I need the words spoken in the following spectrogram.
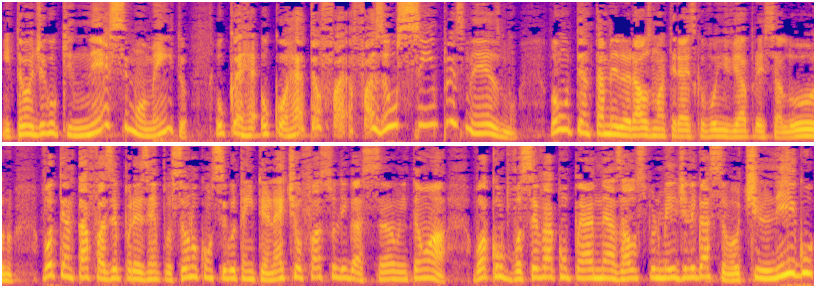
Então eu digo que nesse momento, o, corre- o correto é fa- fazer o simples mesmo. Vamos tentar melhorar os materiais que eu vou enviar para esse aluno. Vou tentar fazer, por exemplo, se eu não consigo ter internet, eu faço ligação. Então, ó, vou, você vai acompanhar minhas aulas por meio de ligação. Eu te ligo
